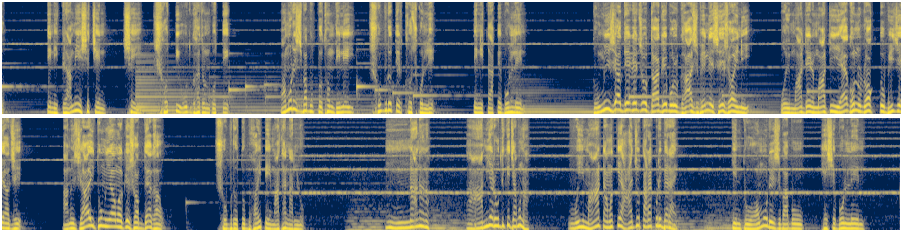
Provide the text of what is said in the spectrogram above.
তিনি গ্রামে এসেছেন সেই সত্যি উদ্ঘাটন করতে। অমরেশবাবু প্রথম দিনেই সুব্রতের খোঁজ করলেন। তিনি তাকে বললেন, তুমি যা দেখেছ তা কেবল ঘাস ভেঙে শেষ হয়নি। ওই মাঠের মাটি এখনও রক্ত ভিজে আছে। আমি চাই তুমি আমাকে সব দেখাও। সুব্রত ভয় পেয়ে মাথা নাড়ল। না না না, আমি আর ওদিকে যাব না। ওই মাঠ আমাকে আজও তাড়া করে বেড়ায়। কিন্তু অমরেশ বাবু হেসে বললেন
